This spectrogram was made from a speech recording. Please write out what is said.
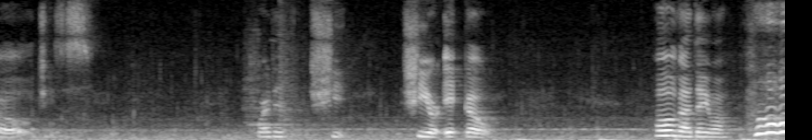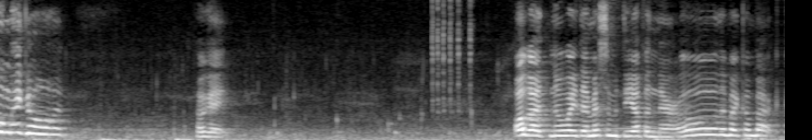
Oh Jesus. Where did she she or it go? Oh god, there you are. Oh my god. Okay. Oh god, no wait, they're messing with the oven there. Oh, they might come back.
